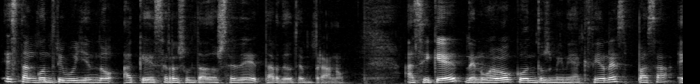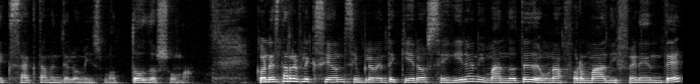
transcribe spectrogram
están contribuyendo a que ese resultado se dé tarde o temprano. Así que, de nuevo, con tus mini acciones pasa exactamente lo mismo, todo suma. Con esta reflexión simplemente quiero seguir animándote de una forma diferente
